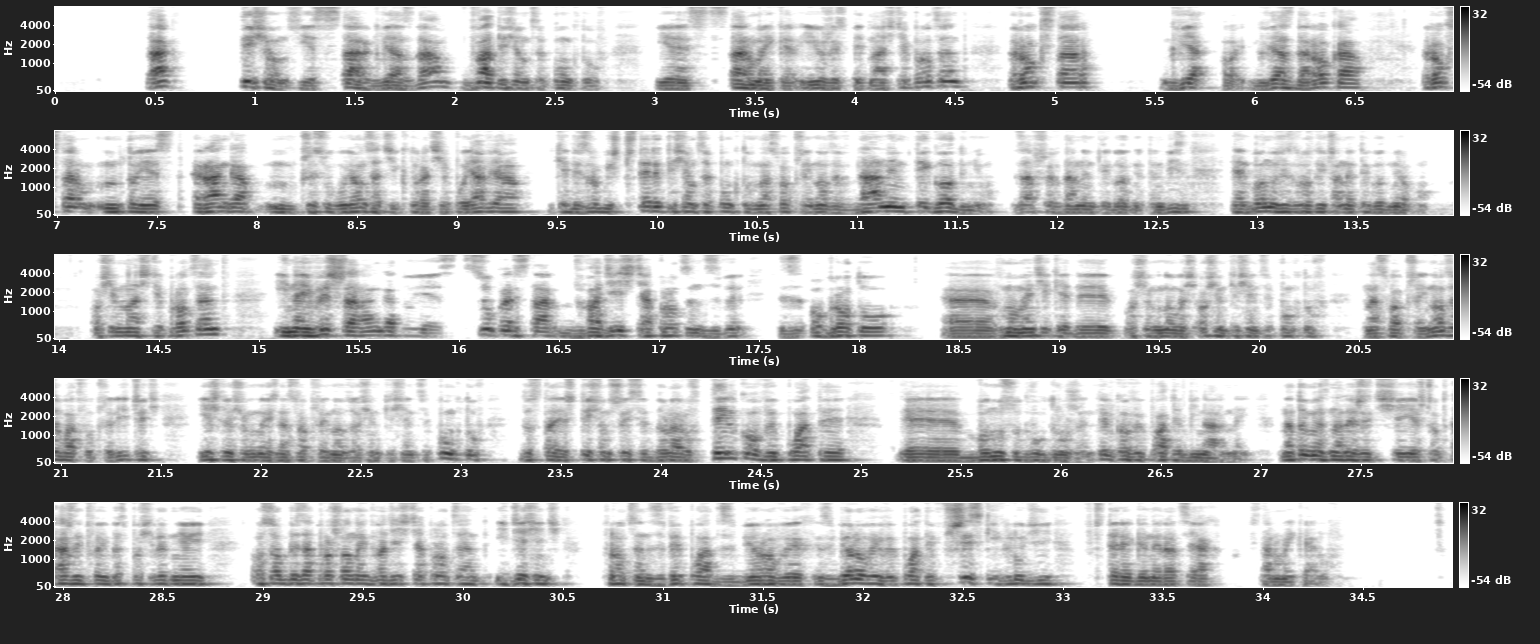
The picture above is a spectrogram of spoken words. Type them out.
tak? 1000 jest star gwiazda, 2000 punktów jest Star Maker i już jest 15%. Rockstar, gwia, gwiazda roka. Rockstar mm, to jest ranga mm, przysługująca ci, która cię pojawia, kiedy zrobisz 4000 punktów na słabszej nodze w danym tygodniu. Zawsze w danym tygodniu. Ten, ten bonus jest rozliczany tygodniowo. 18% i najwyższa ranga to jest Superstar 20% z, z obrotu e, w momencie, kiedy osiągnąłeś 8000 punktów na słabszej nodze. Łatwo przeliczyć. Jeśli osiągnąłeś na słabszej nodze 8000 punktów, dostajesz 1600 dolarów tylko wypłaty e, bonusu dwóch drużyn, tylko wypłaty binarnej. Natomiast należy ci się jeszcze od każdej twojej bezpośredniej osoby zaproszonej 20% i 10% z wypłat zbiorowych, zbiorowej wypłaty wszystkich ludzi w czterech generacjach Starmakerów.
